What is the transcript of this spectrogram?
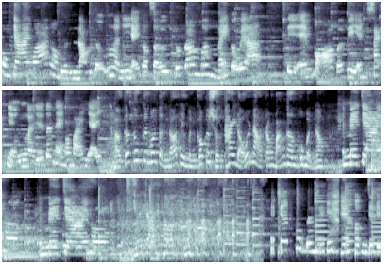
con trai quá thôi. Mình lầm tưởng là như vậy thật sự. Lúc đó mới mấy tuổi à? Thì em bỏ bởi vì em xác nhận là giới tính em không phải vậy. Ờ, kết thúc cái mối tình đó thì mình có cái sự thay đổi nào trong bản thân của mình không? Em mê trai hơn. Mê trai hơn. Mê trai hơn. em kết thúc với mê trai hơn chị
